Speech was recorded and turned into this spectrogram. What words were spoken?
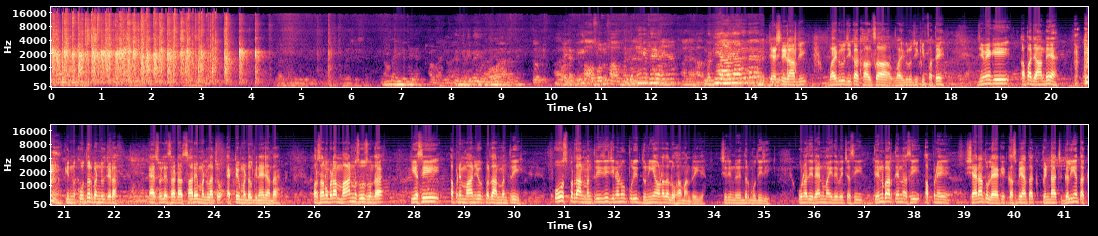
ਜੈ ਸ਼੍ਰੀ ਰਾਮ ਜੀ। ਵਾਹਿਗੁਰੂ ਜੀ ਕਾ ਖਾਲਸਾ, ਵਾਹਿਗੁਰੂ ਜੀ ਕੀ ਫਤਿਹ। ਜਿਵੇਂ ਕਿ ਆਪਾਂ ਜਾਣਦੇ ਆ ਕਿ ਨਕੋਦਰ ਮੰਡਲ ਜਿਹੜਾ, ਇਸ ਵੇਲੇ ਸਾਡਾ ਸਾਰੇ ਮੰਡਲਾਂ ਚੋਂ ਐਕਟਿਵ ਮੰਡਲ ਗਿਣਿਆ ਜਾਂਦਾ। ਔਰ ਸਾਨੂੰ ਬੜਾ ਮਾਣ ਮਹਿਸੂਸ ਹੁੰਦਾ ਕਿ ਅਸੀਂ ਆਪਣੇ ਮਾਨਯੋਗ ਪ੍ਰਧਾਨ ਮੰਤਰੀ, ਉਸ ਪ੍ਰਧਾਨ ਮੰਤਰੀ ਜੀ ਜਿਨ੍ਹਾਂ ਨੂੰ ਪੂਰੀ ਦੁਨੀਆ ਉਹਨਾਂ ਦਾ ਲੋਹਾ ਮੰਨ ਰਹੀ ਹੈ, ਸ਼੍ਰੀ ਨਰਿੰਦਰ ਮੋਦੀ ਜੀ। ਉਹਨਾਂ ਦੀ ਰਹਿਨਮਾਈ ਦੇ ਵਿੱਚ ਅਸੀਂ ਦਿਨ ਬਰ ਦਿਨ ਅਸੀਂ ਆਪਣੇ ਸ਼ਹਿਰਾਂ ਤੋਂ ਲੈ ਕੇ ਕਸਬਿਆਂ ਤੱਕ, ਪਿੰਡਾਂ 'ਚ, ਗਲੀਆਂ ਤੱਕ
